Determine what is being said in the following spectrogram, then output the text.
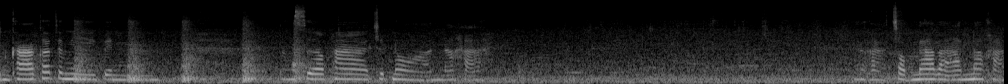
สินค้าก็จะมีเป็นทั้งเสื้อผ้าชุดนอนนะคะนะคะจบหน้าร้านนะคะ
